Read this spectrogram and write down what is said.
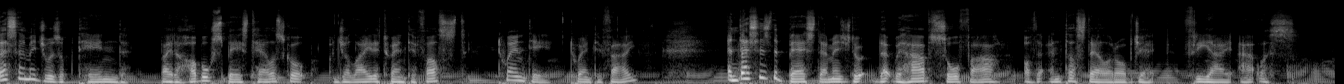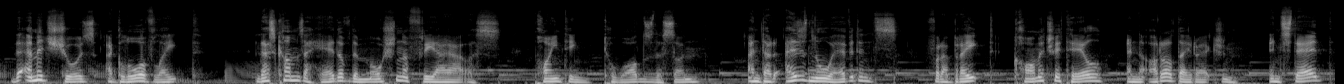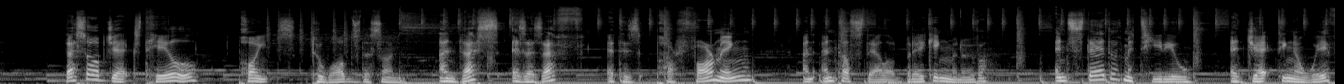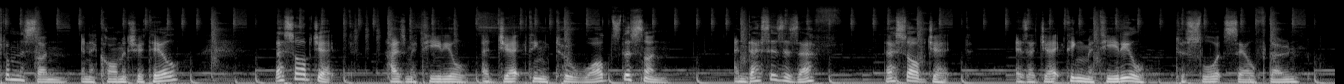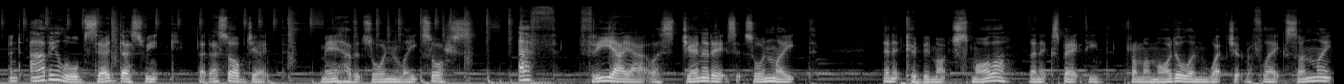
This image was obtained by the Hubble Space Telescope on July the 21st, 2025, and this is the best image that we have so far of the interstellar object 3I Atlas. The image shows a glow of light. This comes ahead of the motion of 3I Atlas, pointing towards the Sun. And there is no evidence for a bright cometary tail in the other direction. Instead, this object's tail points towards the Sun. And this is as if it is performing an interstellar braking manoeuvre. Instead of material ejecting away from the Sun in a cometary tail, this object has material ejecting towards the Sun. And this is as if this object is ejecting material to slow itself down. And Avi Loeb said this week that this object may have its own light source. If 3i Atlas generates its own light, then it could be much smaller than expected from a model in which it reflects sunlight.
